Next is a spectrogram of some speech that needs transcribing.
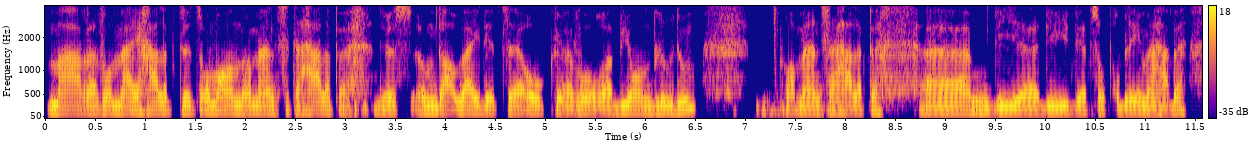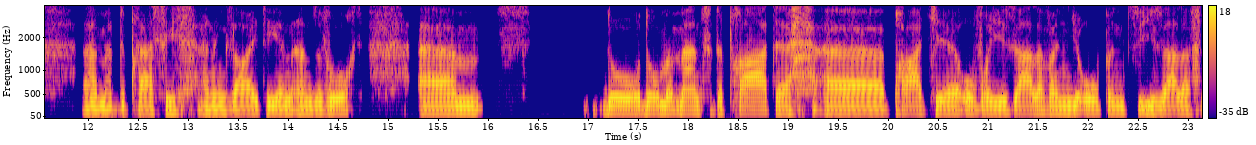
maar uh, voor mij helpt het om andere mensen te helpen. Dus omdat wij dit ook voor Beyond Blue doen, wat mensen helpen ehm, die, die dit soort problemen hebben. met depressie en anxiety en, enzovoort. Um, door, door met mensen te praten, uh, praat je over jezelf en je opent jezelf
